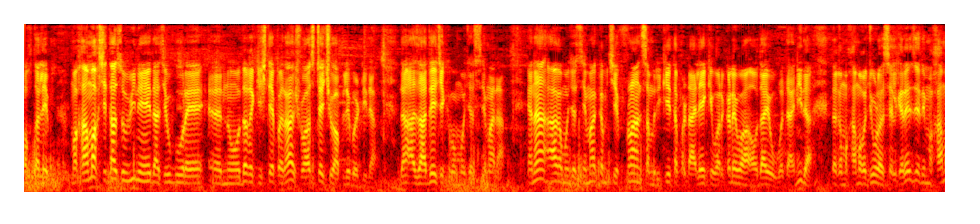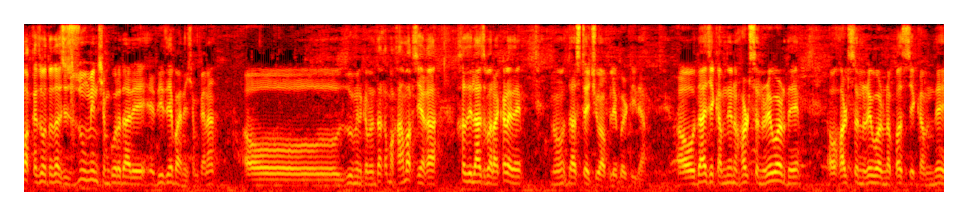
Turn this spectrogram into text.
مختلف. مخامخ چې تاسو وینئ داسې وګورئ نو دغه کشتۍ په نه شوه سټیچو اف لیبرټي ده. د ازادۍ چې کومه مجسمه ده. که نه هغه مجسمه کوم چې فرانس امریکې ته په ډالۍ کې ورکړې وه او دا یو وداني ده. دغه مخامخ جوړه سیلګرۍ زه د مخامخ که زه ورته داسې زوم ان شم ګوره دا دې ځای باندې شم که نه. او زوم ان کوم دغه مخامخ چې هغه ښځې لاس به راکړی دی نو دا سټیچو اف لیبرټي ده او دا چې کم دی نو هډسن ریور دی او هډسن ریور نه پس چې کم دی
